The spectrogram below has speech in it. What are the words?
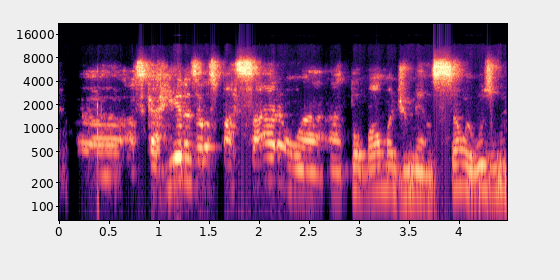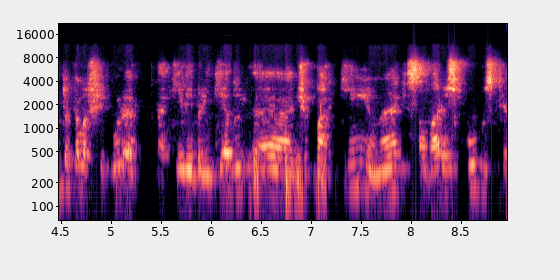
Uh, as carreiras, elas passaram a, a, tomar uma dimensão, eu uso muito aquela figura daquele brinquedo uh, de parquinho, né, que são vários cubos, que,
